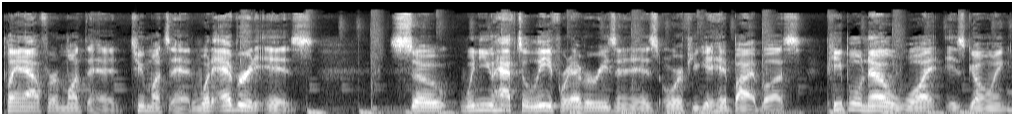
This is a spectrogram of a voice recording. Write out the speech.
Plan out for a month ahead, two months ahead, whatever it is. So when you have to leave for whatever reason it is, or if you get hit by a bus, people know what is going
